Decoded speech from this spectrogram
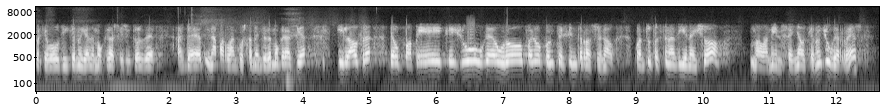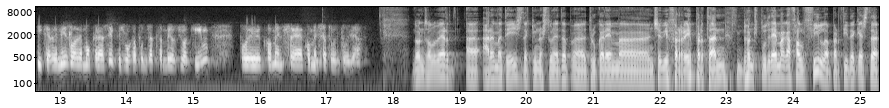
perquè vol dir que no hi ha democràcia, si tu has d'anar parlant constantment de democràcia, i l'altra del paper que juga Europa en el context internacional. Quan tu t'estàs dient això, malament, senyal que no jugues res i que, a més, la democràcia, que és el que ha apuntat també el Joaquim, pues, comença, comença a trontollar. Doncs Albert, eh, ara mateix, d'aquí una estoneta, eh, trucarem a en Xavier Ferrer, per tant, doncs podrem agafar el fil a partir d'aquesta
